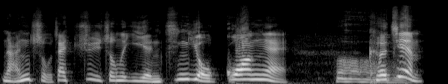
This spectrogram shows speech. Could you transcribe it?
男主在剧中的眼睛有光哎。可见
